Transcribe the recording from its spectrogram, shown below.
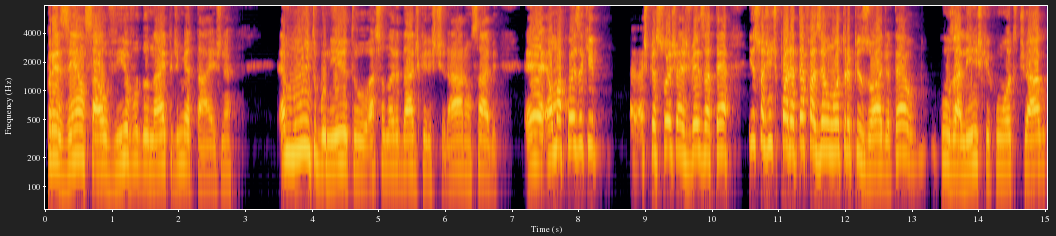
presença ao vivo do naipe de metais, né? É muito bonito a sonoridade que eles tiraram, sabe? É, é uma coisa que as pessoas às vezes até. Isso a gente pode até fazer um outro episódio, até com o Zalinski, com o outro Thiago.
